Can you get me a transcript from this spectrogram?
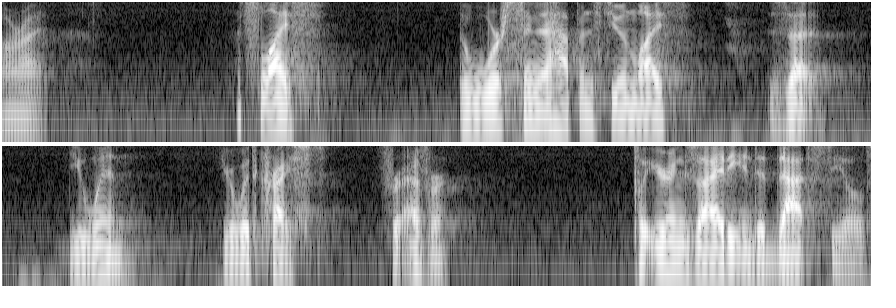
All right. That's life. The worst thing that happens to you in life is that you win. You're with Christ forever. Put your anxiety into that field.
